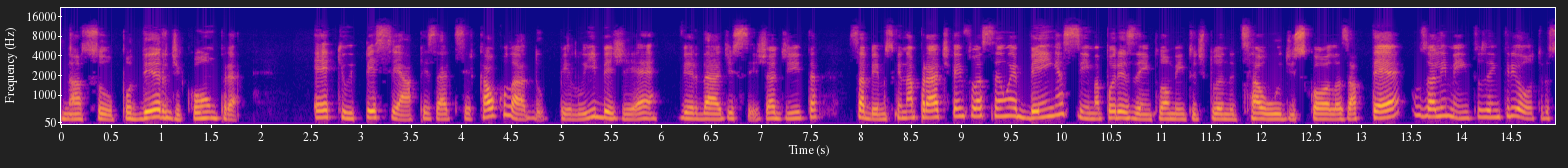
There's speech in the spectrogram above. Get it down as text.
nosso poder de compra é que o IPCA, apesar de ser calculado pelo IBGE, verdade seja dita, sabemos que na prática a inflação é bem acima, por exemplo, aumento de plano de saúde, escolas, até os alimentos, entre outros.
